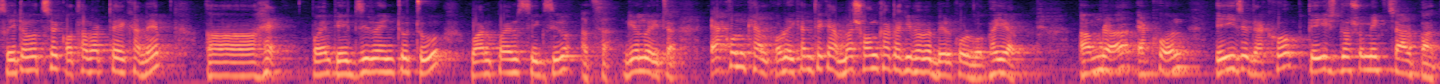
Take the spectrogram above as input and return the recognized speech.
সো এটা হচ্ছে কথাবার্তা এখানে হ্যাঁ point eight zero into two one point six zero আচ্ছা গেল এটা। এখন খেয়াল করো, এখান থেকে আমরা সংখ্যাটা কীভাবে বের করব ভাইয়া? আমরা এখন এই যে দেখো, তেইশ দশমিক চার পাঁচ,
